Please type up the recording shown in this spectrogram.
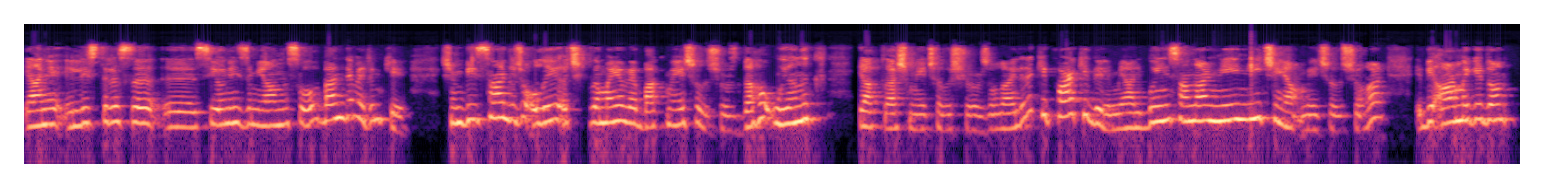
Yani Listras'ı e, Siyonizm yanlısı ol. Ben demedim ki. Şimdi biz sadece olayı açıklamaya ve bakmaya çalışıyoruz. Daha uyanık yaklaşmaya çalışıyoruz olaylara ki fark edelim. Yani bu insanlar neyi niçin yapmaya çalışıyorlar? E bir Armageddon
